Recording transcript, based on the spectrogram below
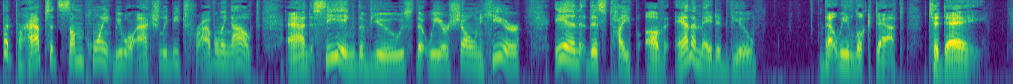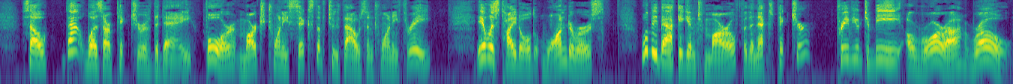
But perhaps at some point we will actually be traveling out and seeing the views that we are shown here in this type of animated view that we looked at today. So that was our picture of the day for March 26th of 2023. It was titled Wanderers We'll be back again tomorrow for the next picture previewed to be Aurora Rho.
